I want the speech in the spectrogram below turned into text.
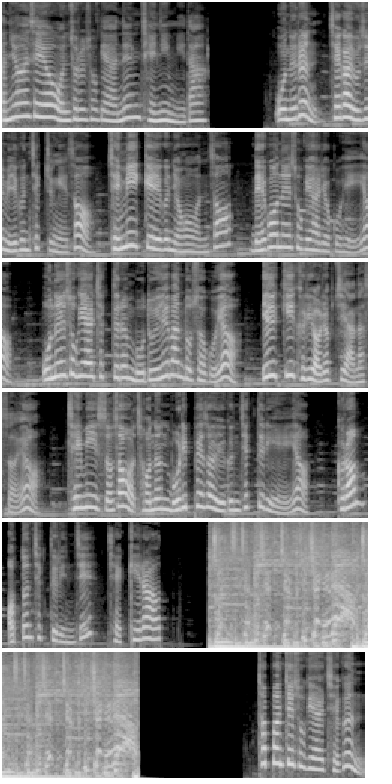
안녕하세요. 원소를 소개하는 제니입니다. 오늘은 제가 요즘 읽은 책 중에서 재미있게 읽은 영어 원서 4권을 소개하려고 해요. 오늘 소개할 책들은 모두 일반 도서고요. 읽기 그리 어렵지 않았어요. 재미있어서 저는 몰입해서 읽은 책들이에요. 그럼 어떤 책들인지 check. 첫 번째 소개할 책은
